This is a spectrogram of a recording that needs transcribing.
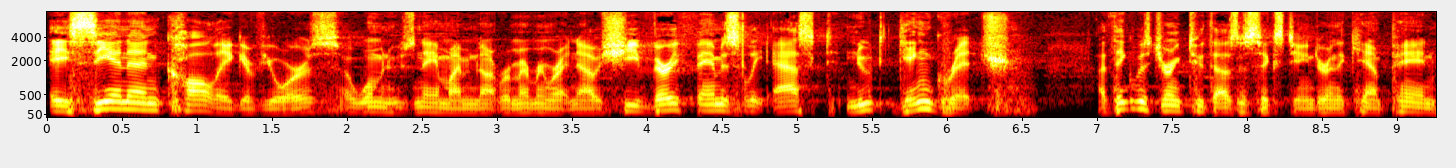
A CNN colleague of yours, a woman whose name I'm not remembering right now, she very famously asked Newt Gingrich, I think it was during 2016, during the campaign,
